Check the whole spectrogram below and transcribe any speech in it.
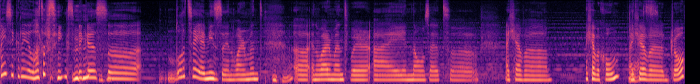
basically a lot of things Mhm, because uh, let's say I miss the environment, Mhm. uh, environment where I know that uh, I have a I have a home, I have a job,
